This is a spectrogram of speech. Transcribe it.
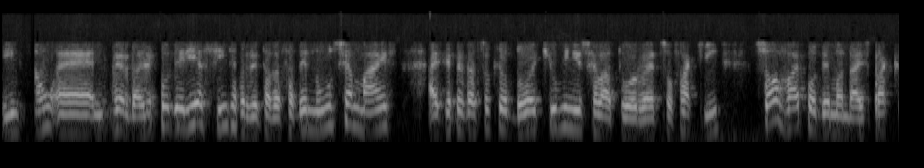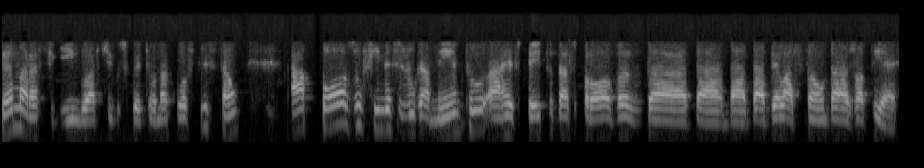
Então, é, na verdade, poderia sim ter apresentado essa denúncia, mas a interpretação que eu dou é que o ministro relator, Edson Fachin, só vai poder mandar isso para a Câmara, seguindo o artigo 51 da Constituição, após o fim desse julgamento a respeito das provas da, da, da, da delação da JS.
